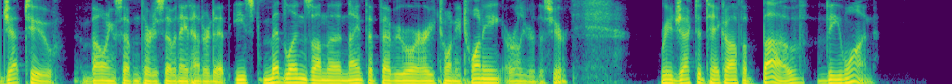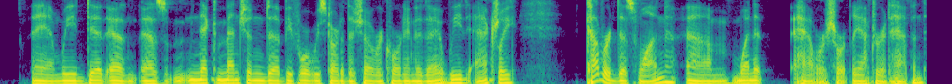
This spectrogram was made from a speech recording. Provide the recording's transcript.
Jet 2, Boeing 737 800 at East Midlands on the 9th of February 2020, earlier this year, rejected takeoff above V1. And we did, and as Nick mentioned uh, before we started the show recording today, we actually covered this one um, when it, or shortly after it happened.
